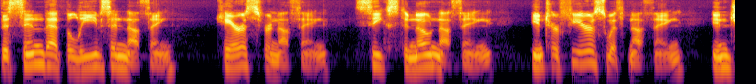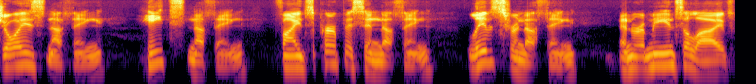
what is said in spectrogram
The sin that believes in nothing, cares for nothing, seeks to know nothing, interferes with nothing, enjoys nothing, hates nothing, finds purpose in nothing, lives for nothing, and remains alive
